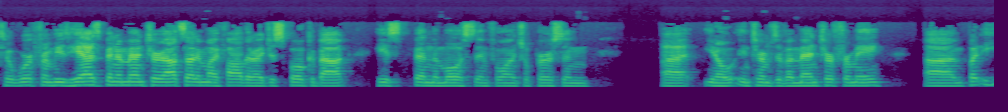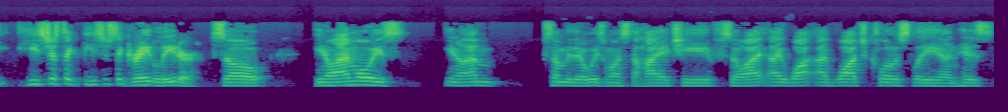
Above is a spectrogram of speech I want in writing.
to work from. He, he has been a mentor outside of my father. I just spoke about. He's been the most influential person, uh, you know, in terms of a mentor for me. Um, but he, he's just a he's just a great leader. So you know, I'm always, you know, I'm somebody that always wants to high achieve. So I, I wa- I've watched closely on his,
